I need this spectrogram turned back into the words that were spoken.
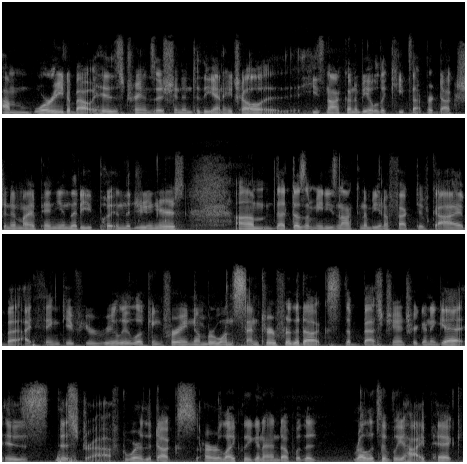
I'm worried about his transition into the NHL. He's not going to be able to keep that production, in my opinion, that he put in the juniors. Um, that doesn't mean he's not going to be an effective guy, but I think if you're really looking for a number one center for the Ducks, the best chance you're going to get is this draft, where the Ducks are likely going to end up with a relatively high pick,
